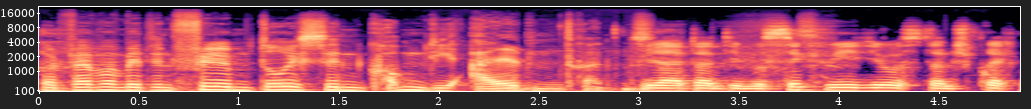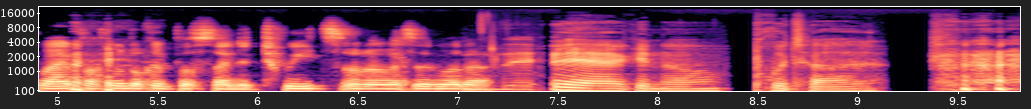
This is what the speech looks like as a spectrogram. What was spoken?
Und wenn wir mit den Filmen durch sind, kommen die Alben dran. ja, dann die Musikvideos, dann sprechen wir einfach nur noch über seine Tweets oder was immer da. Ja, genau. Brutal.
